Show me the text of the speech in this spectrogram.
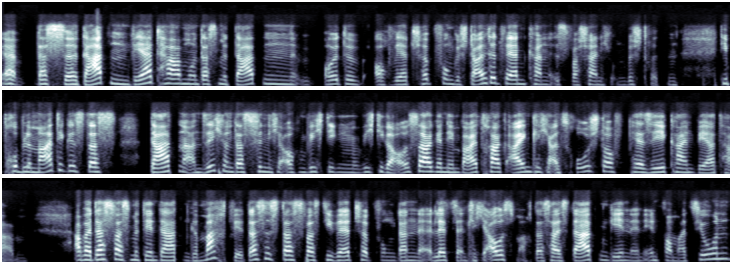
Ja, dass, äh, Daten Wert haben und dass mit Daten heute auch Wertschöpfung gestaltet werden kann, ist wahrscheinlich unbestritten. Die Problematik ist, dass Daten an sich, und das finde ich auch wichtigen wichtige Aussage in dem Beitrag, eigentlich als Rohstoff per se keinen Wert haben. Aber das, was mit den Daten gemacht wird, das ist das, was die Wertschöpfung dann äh, letztendlich ausmacht. Das heißt, Daten gehen in Informationen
